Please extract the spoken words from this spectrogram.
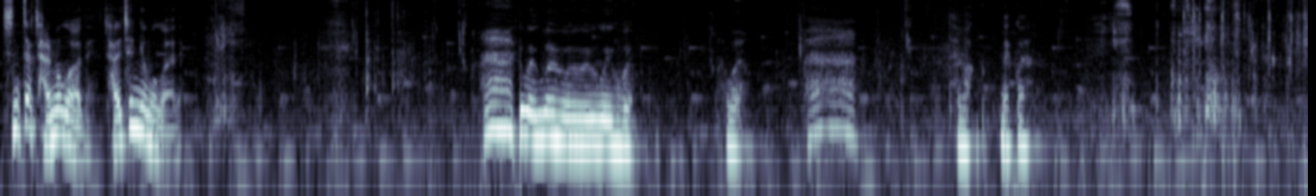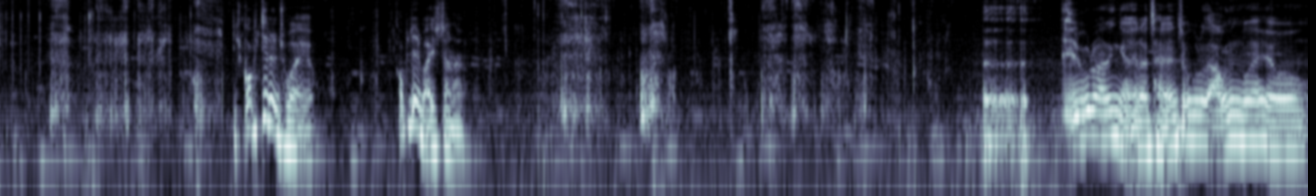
진짜 잘 먹어야 돼잘 챙겨 먹어야 돼. 이거 봐 이거 봐 이거 봐 이거, 이거 봐요 이거 봐요 대박. 내 거야 껍질을 좋아해요. 껍질 맛있잖아요. 일부러 하는 게 아니라 자연적으로 나오는 거예요.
